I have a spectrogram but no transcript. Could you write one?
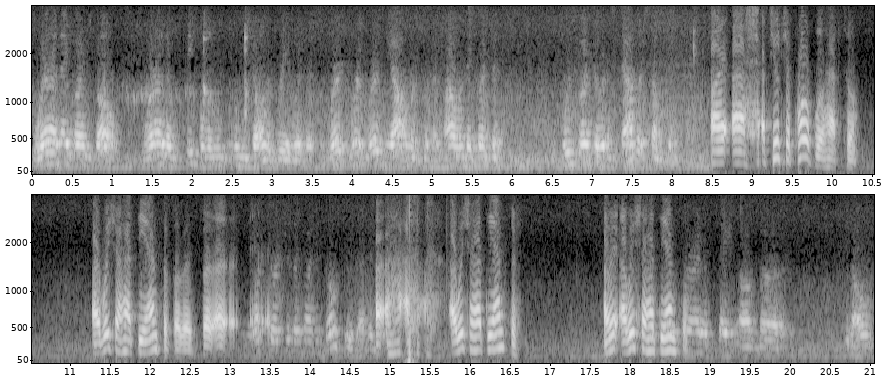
where are they going to go? Where are the people who, who don't agree with this? Where, where, where's the outlet for them? How are they going to, who's going to establish something? I, uh, a future pope will have to. I wish I had the answer for this, but uh, What church are they going to go to then? I, I wish I had the answer. I, I wish I had the answer. We're in a state of, uh, you know,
